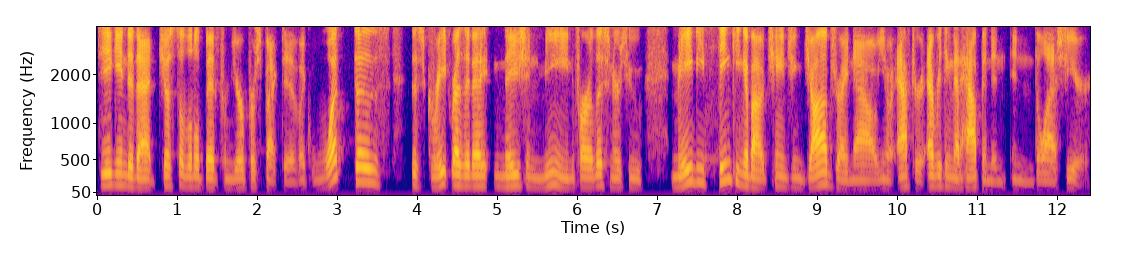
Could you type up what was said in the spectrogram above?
dig into that just a little bit from your perspective. Like, what does this great resignation mean for our listeners who may be thinking about changing jobs right now, you know, after everything that happened in, in the last year?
